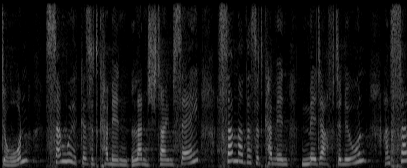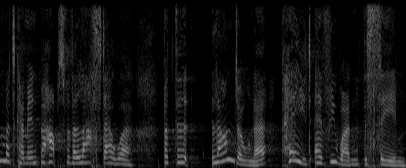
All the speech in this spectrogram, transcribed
dawn. Some workers had come in lunchtime, say. Some others had come in mid afternoon. And some had come in perhaps for the last hour. But the landowner paid everyone the same.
